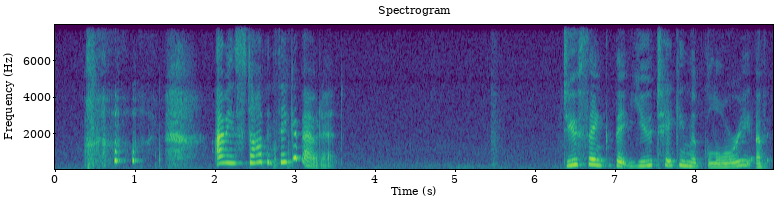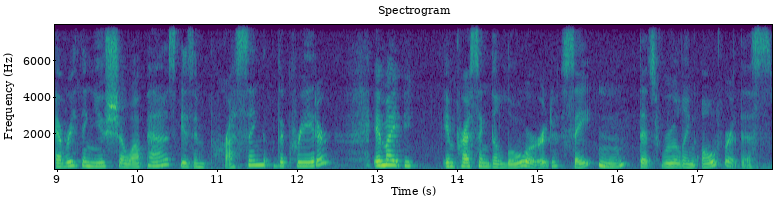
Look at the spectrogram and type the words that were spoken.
I mean, stop and think about it. Do you think that you taking the glory of everything you show up as is impressing the Creator? It might be impressing the Lord, Satan, that's ruling over this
